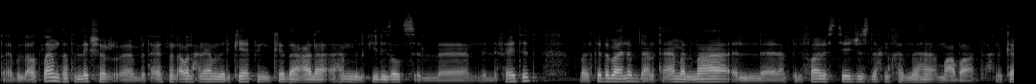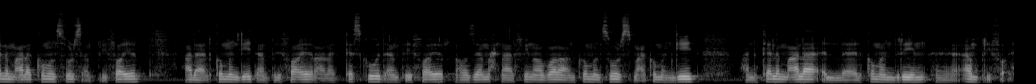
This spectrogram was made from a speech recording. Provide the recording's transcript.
طيب ال outline بتاعت ال lecture بتاعتنا الأول هنعمل recapping كده على أهم ال key results اللي فاتت. وبعد كده بقى نبدأ نتعامل مع ال amplifier stages اللي إحنا خدناها مع بعض. هنتكلم على common source amplifier على ال common gate amplifier على ال cascode amplifier هو زي ما إحنا عارفين عبارة عن common source مع common gate وهنتكلم على ال common drain amplifier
